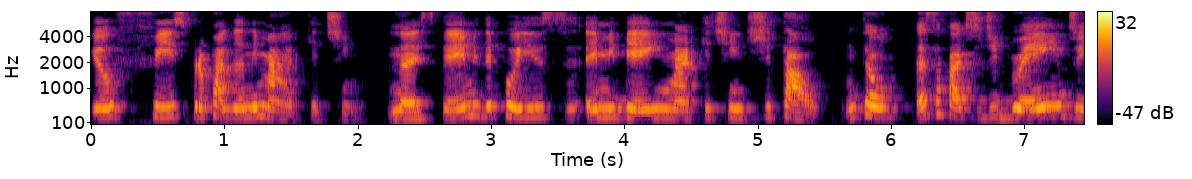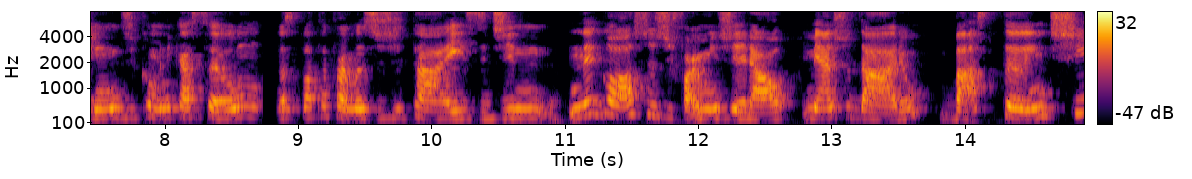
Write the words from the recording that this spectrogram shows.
Eu fiz propaganda e marketing na SPM, depois MBA em marketing digital. Então, essa parte de branding, de comunicação nas plataformas digitais, de negócios de forma em geral, me ajudaram bastante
